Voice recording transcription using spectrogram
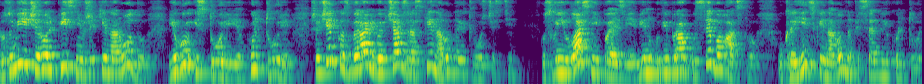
Розуміючи роль пісні в житті народу, його історії, культурі, Шевченко збирав і вивчав зразки народної творчості. У своїй власній поезії він увібрав усе багатство української народно-пісенної культури.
